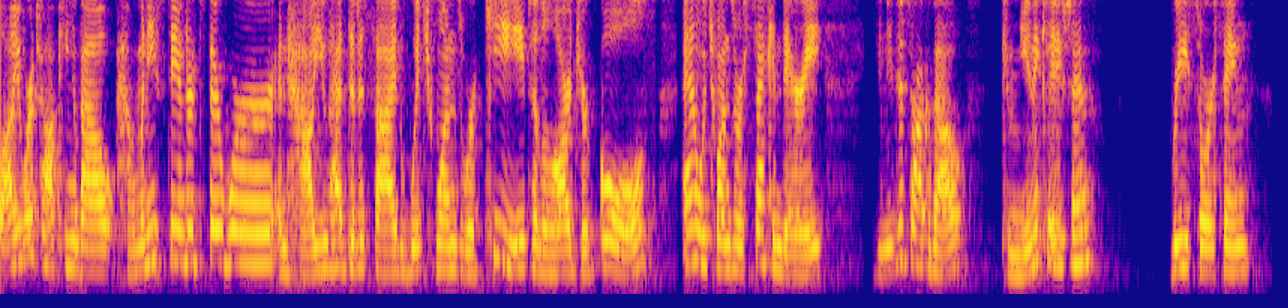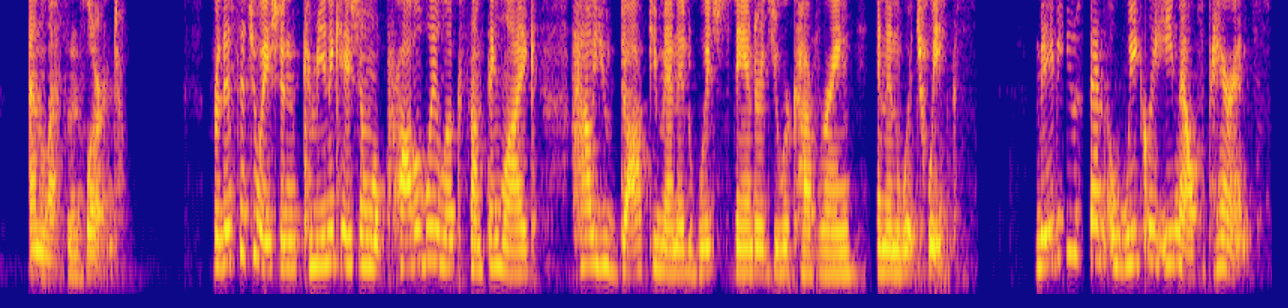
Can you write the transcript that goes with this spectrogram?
While you were talking about how many standards there were and how you had to decide which ones were key to the larger goals and which ones were secondary, you need to talk about communication, resourcing, and lessons learned. For this situation, communication will probably look something like how you documented which standards you were covering and in which weeks. Maybe you sent a weekly email to parents,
